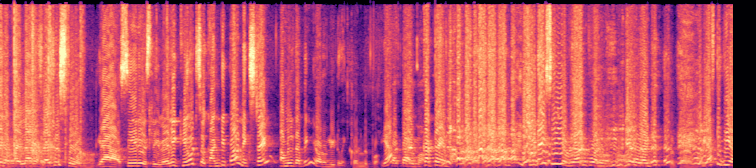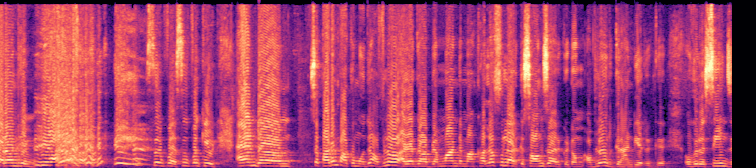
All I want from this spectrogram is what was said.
கட்டாயம் எல்லாரும். Very cute. So கண்டிப்பா next time தமிழ். கண்டிப்பா. கட்டாயமா. be around him. Super super cute and so படம் பார்க்கும்போது அவ்வளோ அழகா பிரம்மாண்டமா கலர்ஃபுல்லா இருக்கு. சாங்ஸா இருக்கட்டும் அவ்வளோ ஒரு கிராண்டியர் இருக்கு. ஒவ்வொரு சீன்ஸ்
